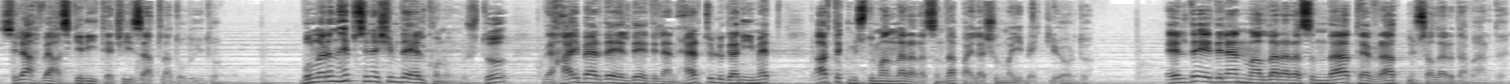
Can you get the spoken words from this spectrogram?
silah ve askeri teçhizatla doluydu. Bunların hepsine şimdi el konulmuştu ve Hayber'de elde edilen her türlü ganimet artık Müslümanlar arasında paylaşılmayı bekliyordu. Elde edilen mallar arasında Tevrat nüshaları da vardı.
